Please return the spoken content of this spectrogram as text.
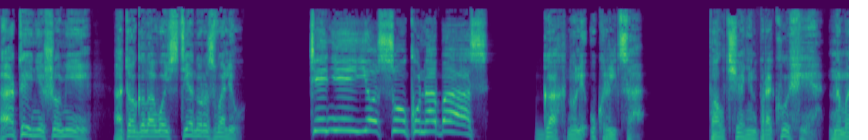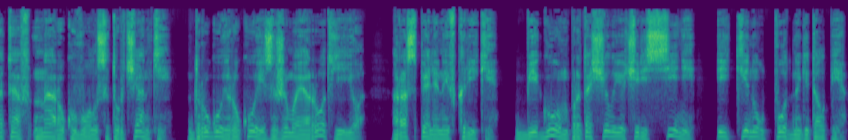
А ты не шуми, а то головой стену развалю». «Тяни ее, суку, на бас!» — гахнули у крыльца. Полчанин Прокофия, намотав на руку волосы турчанки, другой рукой зажимая рот ее, распяленный в крике, бегом протащил ее через сени и кинул под ноги толпе.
